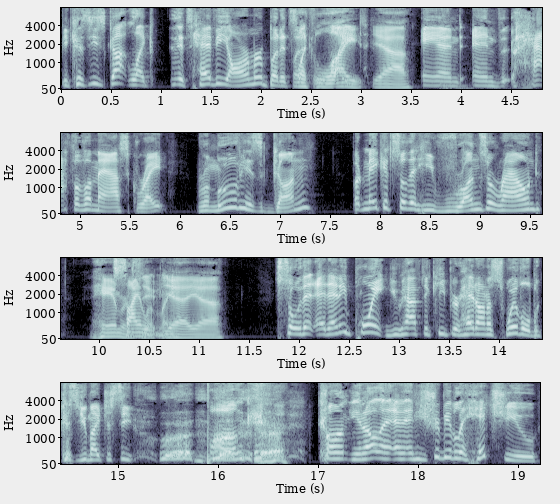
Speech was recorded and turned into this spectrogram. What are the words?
because he's got like it's heavy armor but it's But like it's light. light Yeah. and and half of a mask right remove his gun but make it so that he runs around Hammers. Silently. Yeah. Yeah. So that at any point you have to keep your head on a swivel because you might just see uh, Bonk. come you know and, and he should be able to hit you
